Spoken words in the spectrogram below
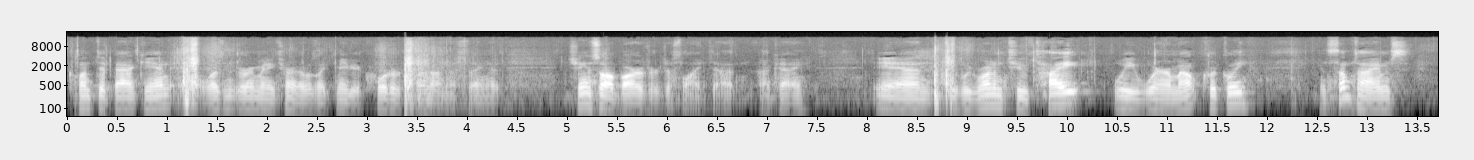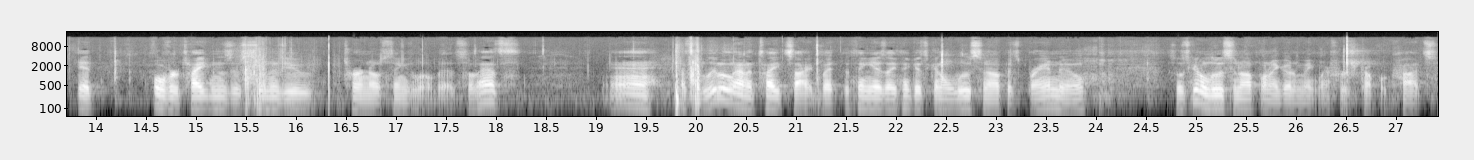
clamped it back in? And it wasn't very many turns. It was like maybe a quarter turn on this thing. It, chainsaw bars are just like that okay? And if we run them too tight, we wear them out quickly. And sometimes it over tightens as soon as you turn those things a little bit. So that's, eh, that's a little on the tight side. But the thing is, I think it's going to loosen up. It's brand new. So it's going to loosen up when I go to make my first couple cuts.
